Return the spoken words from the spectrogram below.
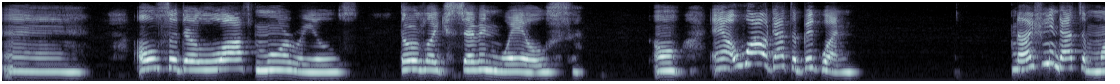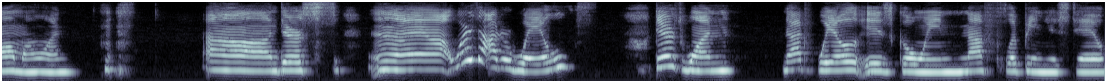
And also there are lots more whales. There are like seven whales. Oh, and wow, that's a big one. I think that's a mama one. uh, there's, uh, where's the other whales? There's one. That whale is going, not flipping his tail.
